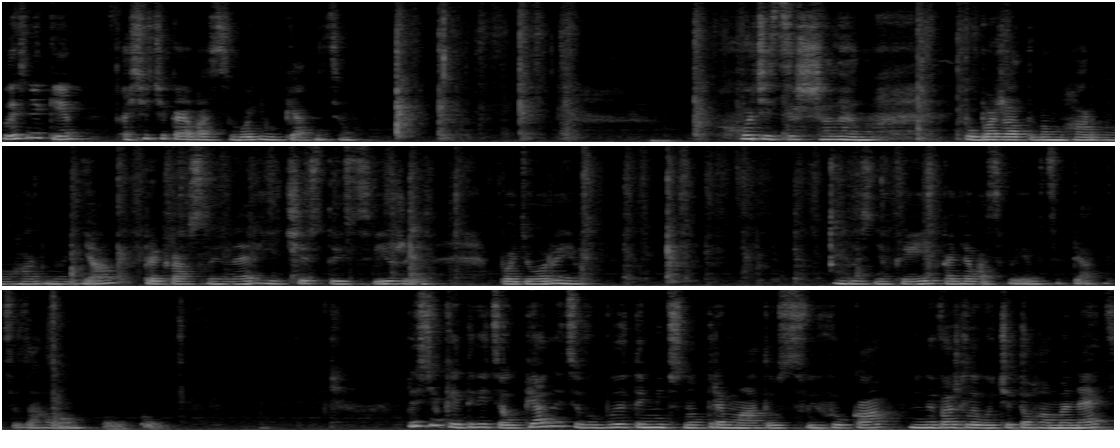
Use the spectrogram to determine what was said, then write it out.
Близнюки, а що чекає вас сьогодні у п'ятницю? Хочеться шалено побажати вам гарного, гарного дня, прекрасної енергії, чистої, свіжої, бадьорої. Близнюки, яка для вас виявиться п'ятниця загалом. Близнюки, дивіться, у п'ятницю ви будете міцно тримати у своїх руках, неважливо, чи то гаманець,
